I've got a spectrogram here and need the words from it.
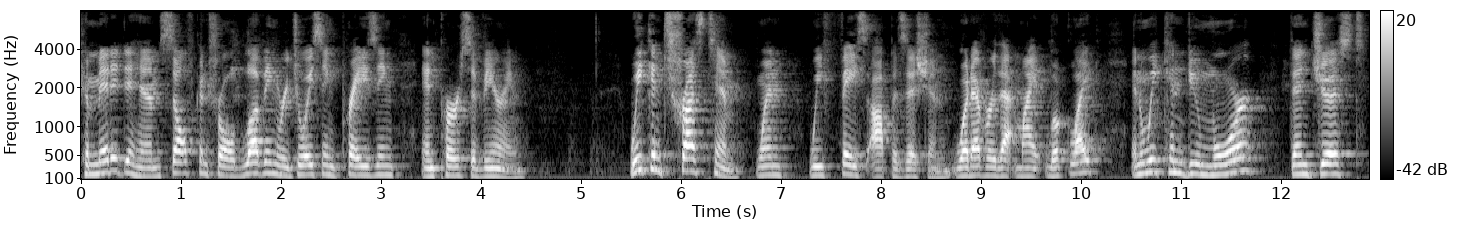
committed to Him, self controlled, loving, rejoicing, praising, and persevering. We can trust Him when we face opposition, whatever that might look like, and we can do more than just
